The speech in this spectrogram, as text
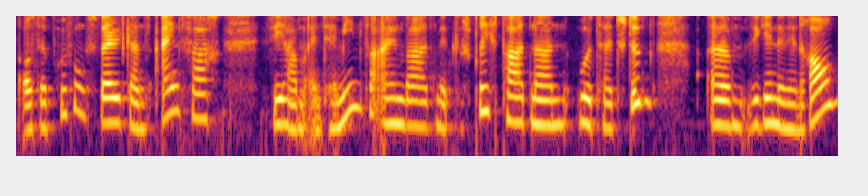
aus der Prüfungswelt, ganz einfach. Sie haben einen Termin vereinbart mit Gesprächspartnern, Uhrzeit stimmt, ähm, Sie gehen in den Raum,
